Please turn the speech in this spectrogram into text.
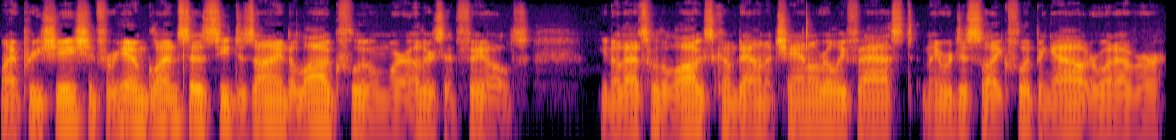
my appreciation for him. Glenn says he designed a log flume where others had failed. You know, that's where the logs come down a channel really fast, and they were just like flipping out or whatever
